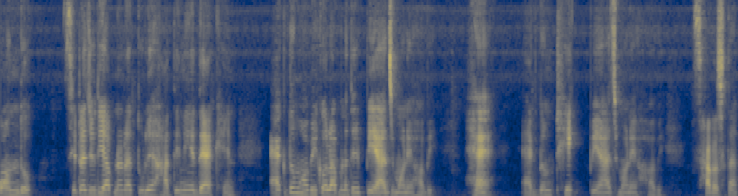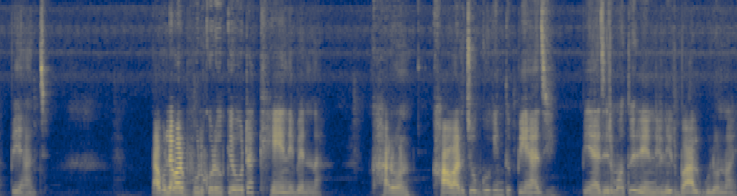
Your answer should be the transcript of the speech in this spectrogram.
কন্দ, সেটা যদি আপনারা তুলে হাতে নিয়ে দেখেন, একদম অবিকল আপনাদের পেঁয়াজ মনে হবে। হ্যাঁ একদম ঠিক পেঁয়াজ মনে হবে, সাদা সাদা পেঁয়াজ। তা বলে আবার ভুল করেও কেউ ওটা খেয়ে নেবেন না। কারণ খাওয়ার যোগ্য কিন্তু পেঁয়াজি। পেঁয়াজের মতো রেন্ডেলির বাল্বগুলো নয়।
